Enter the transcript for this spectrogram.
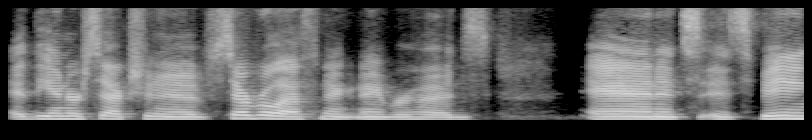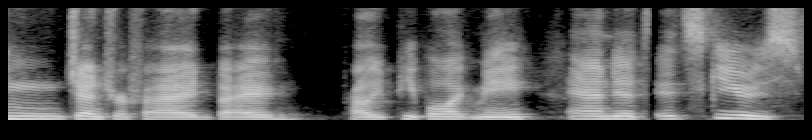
at the intersection of several ethnic neighborhoods, and it's it's being gentrified by probably people like me, and it it skews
